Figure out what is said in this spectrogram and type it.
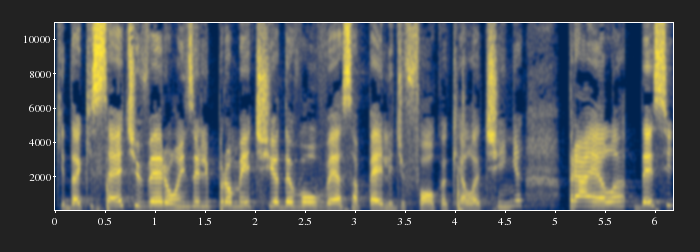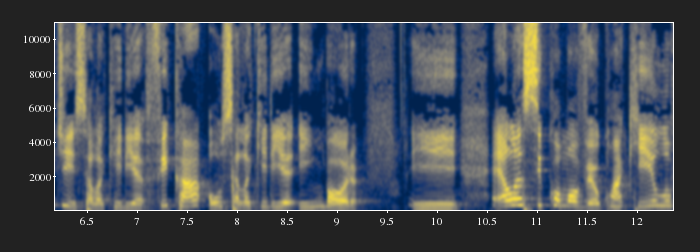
que daqui sete verões ele prometia devolver essa pele de foca que ela tinha para ela decidir se ela queria ficar ou se ela queria ir embora. E ela se comoveu com aquilo,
